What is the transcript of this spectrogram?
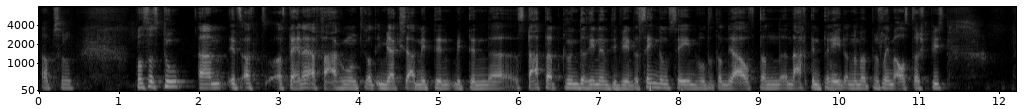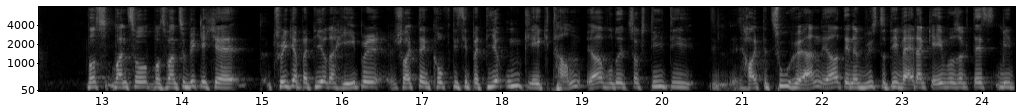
absolut. Was hast du ähm, jetzt aus, aus deiner Erfahrung und gerade ich merke es ja auch mit den mit den äh, Startup-Gründerinnen, die wir in der Sendung sehen, wo du dann ja auch dann nach dem Dreh dann nochmal ein bisschen im Austausch bist. Was waren so, was waren so wirkliche Trigger bei dir oder Hebel, Schalter im Kopf, die sie bei dir umgelegt haben, ja, wo du jetzt sagst, die, die, die heute zuhören, ja, denen willst du die weitergeben, wo du sagst, das, wie ich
